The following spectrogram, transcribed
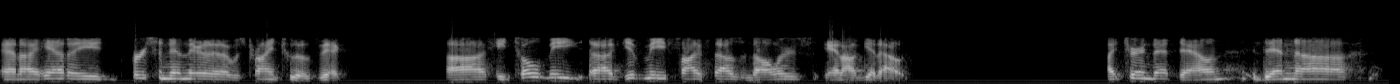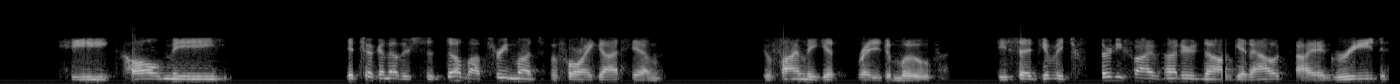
and I had a person in there that I was trying to evict. Uh, he told me, uh, "Give me five thousand dollars, and I'll get out." I turned that down. Then uh, he called me. It took another still about three months before I got him to finally get ready to move. He said, "Give me thirty five hundred, and I'll get out." I agreed,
